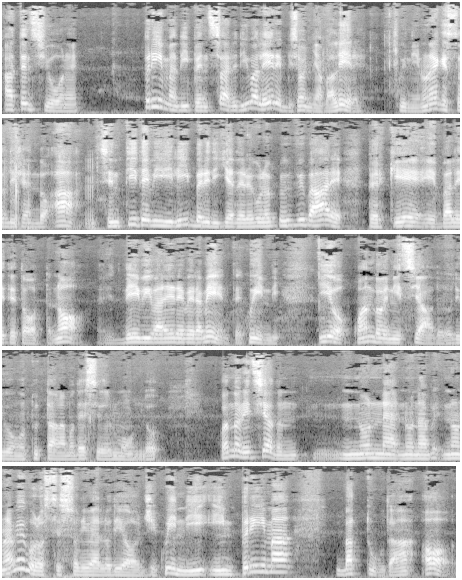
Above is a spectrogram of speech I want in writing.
Attenzione, prima di pensare di valere bisogna valere. Quindi non è che sto dicendo, ah, sentitevi liberi di chiedere quello che vi pare perché eh, valete tot. No, devi valere veramente. Quindi io quando ho iniziato, lo dico con tutta la modestia del mondo, quando ho iniziato non, non ave- non avevo lo stesso livello di oggi. Quindi in prima battuta ho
